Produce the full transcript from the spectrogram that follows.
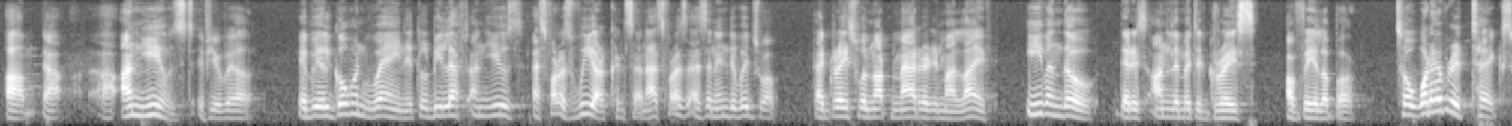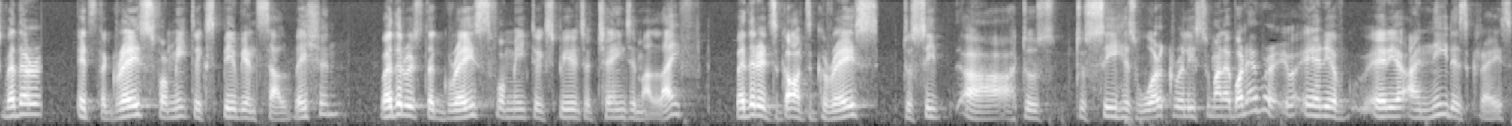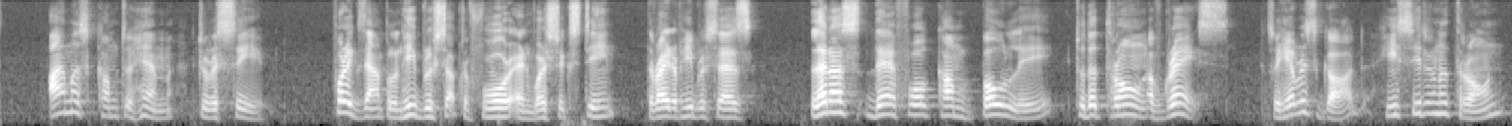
um, uh, uh, unused, if you will. It will go in vain. It will be left unused as far as we are concerned, as far as, as an individual. That grace will not matter in my life, even though there is unlimited grace available. So, whatever it takes, whether it's the grace for me to experience salvation, whether it's the grace for me to experience a change in my life, whether it's God's grace to see, uh, to, to see His work released through my life, whatever area, of, area I need His grace, I must come to Him to receive. For example, in Hebrews chapter 4 and verse 16, the writer of Hebrews says, Let us therefore come boldly to the throne of grace. So here is God, He's seated on a throne,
